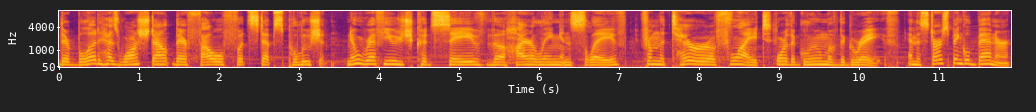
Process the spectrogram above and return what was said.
Their blood has washed out their foul footsteps' pollution. No refuge could save the hireling and slave from the terror of flight or the gloom of the grave. And the Star Spangled Banner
